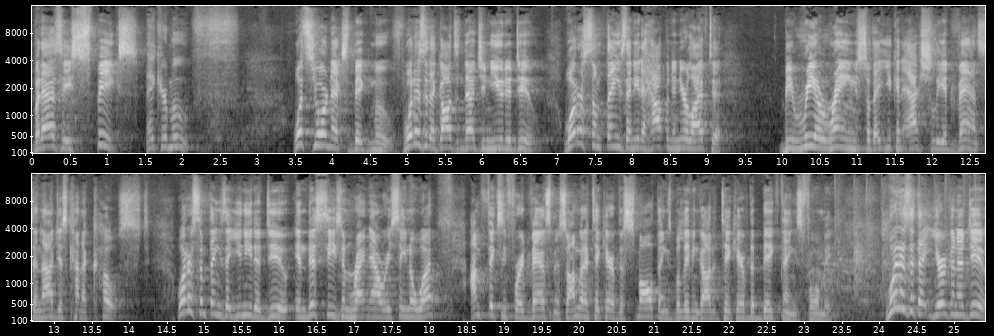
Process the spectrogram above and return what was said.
But as He speaks, make your move. What's your next big move? What is it that God's nudging you to do? What are some things that need to happen in your life to be rearranged so that you can actually advance and not just kind of coast? What are some things that you need to do in this season right now where you say, you know what? I'm fixing for advancement, so I'm going to take care of the small things, believing God to take care of the big things for me. What is it that you're going to do?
